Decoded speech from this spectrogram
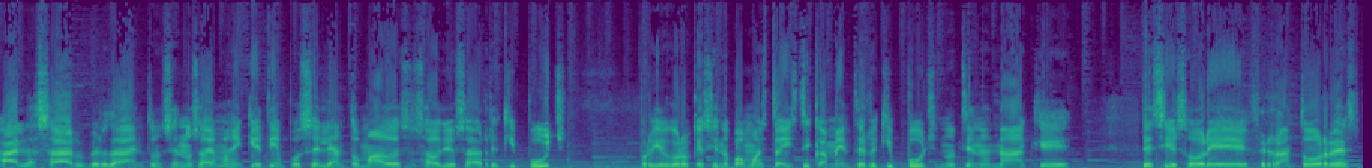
al azar, ¿verdad? Entonces no sabemos en qué tiempo se le han tomado esos audios a Ricky Puch, porque yo creo que si nos vamos estadísticamente, Ricky Puch no tiene nada que decir sobre Ferran Torres.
